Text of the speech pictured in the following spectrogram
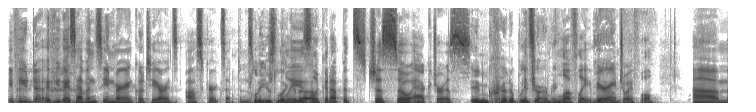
if you do, if you guys haven't seen Marion Cotillard's Oscar acceptance, Please speech, look it please up. look it up. It's just so actress. Incredibly It's charming. lovely, very Yeah. joyful. Um,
